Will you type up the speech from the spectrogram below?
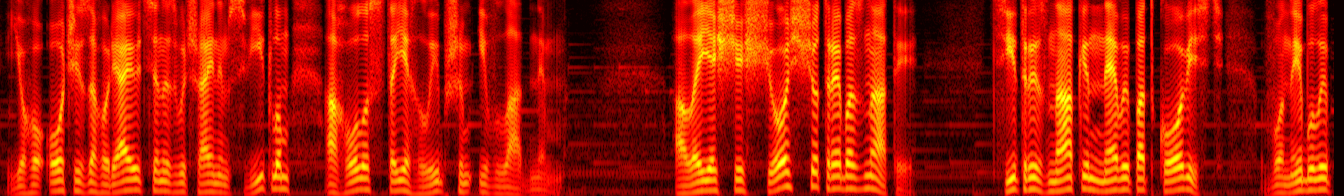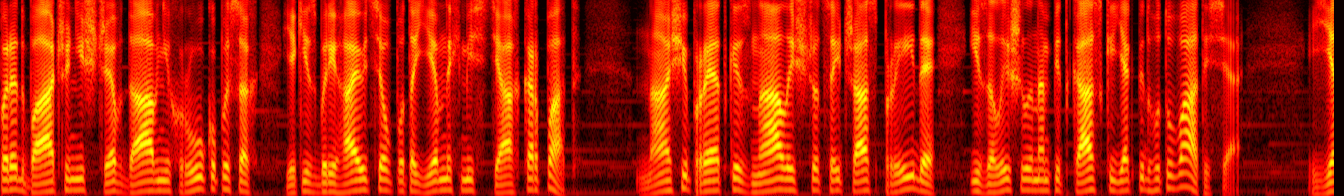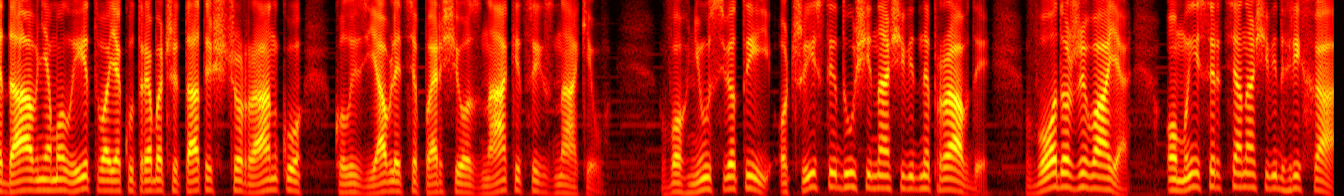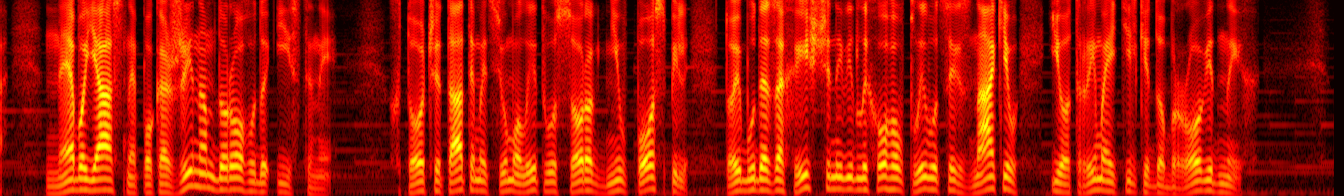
Його очі загоряються незвичайним світлом, а голос стає глибшим і владним. Але є ще щось, що треба знати. Ці три знаки не випадковість. Вони були передбачені ще в давніх рукописах, які зберігаються в потаємних місцях Карпат. Наші предки знали, що цей час прийде, і залишили нам підказки, як підготуватися. Є давня молитва, яку треба читати щоранку, коли з'являться перші ознаки цих знаків. Вогню святий, очисти душі наші від неправди, водо живая, омий серця наші від гріха, небо ясне, покажи нам дорогу до істини. Хто читатиме цю молитву сорок днів поспіль, той буде захищений від лихого впливу цих знаків і отримає тільки добро від них.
